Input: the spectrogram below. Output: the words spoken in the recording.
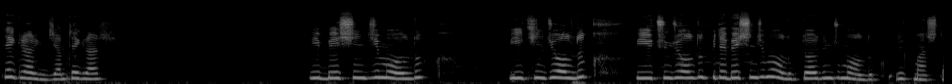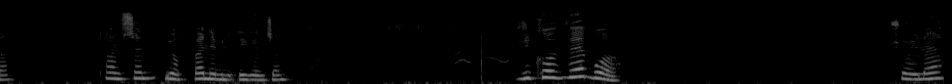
Tekrar gideceğim tekrar. Bir beşinci mi olduk? Bir ikinci olduk. Bir üçüncü olduk. Bir de beşinci mi olduk? Dördüncü mü olduk ilk maçta? Tamam sen yok ben de birlikte geleceğim. Rico ve Bo. Şöyle.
